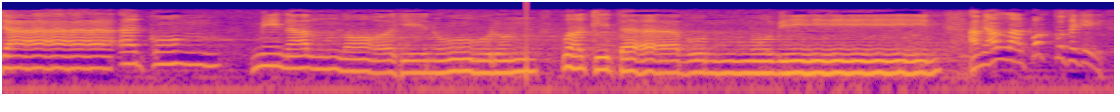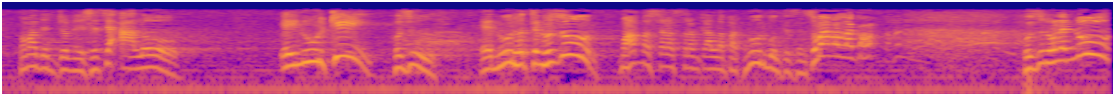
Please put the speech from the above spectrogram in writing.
جاءكم من الله نور وكتاب مبين আমি আল্লাহর পক্ষ থেকে তোমাদের জন্য এসেছে আলো এই নূর কি হুজুর এই নূর হচ্ছেন হুজুর মোহাম্মদ সাল্লাহ সাল্লামকে আল্লাহ পাক নূর বলতেছেন সুবাহ আল্লাহ কন হুজুর হলেন নূর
